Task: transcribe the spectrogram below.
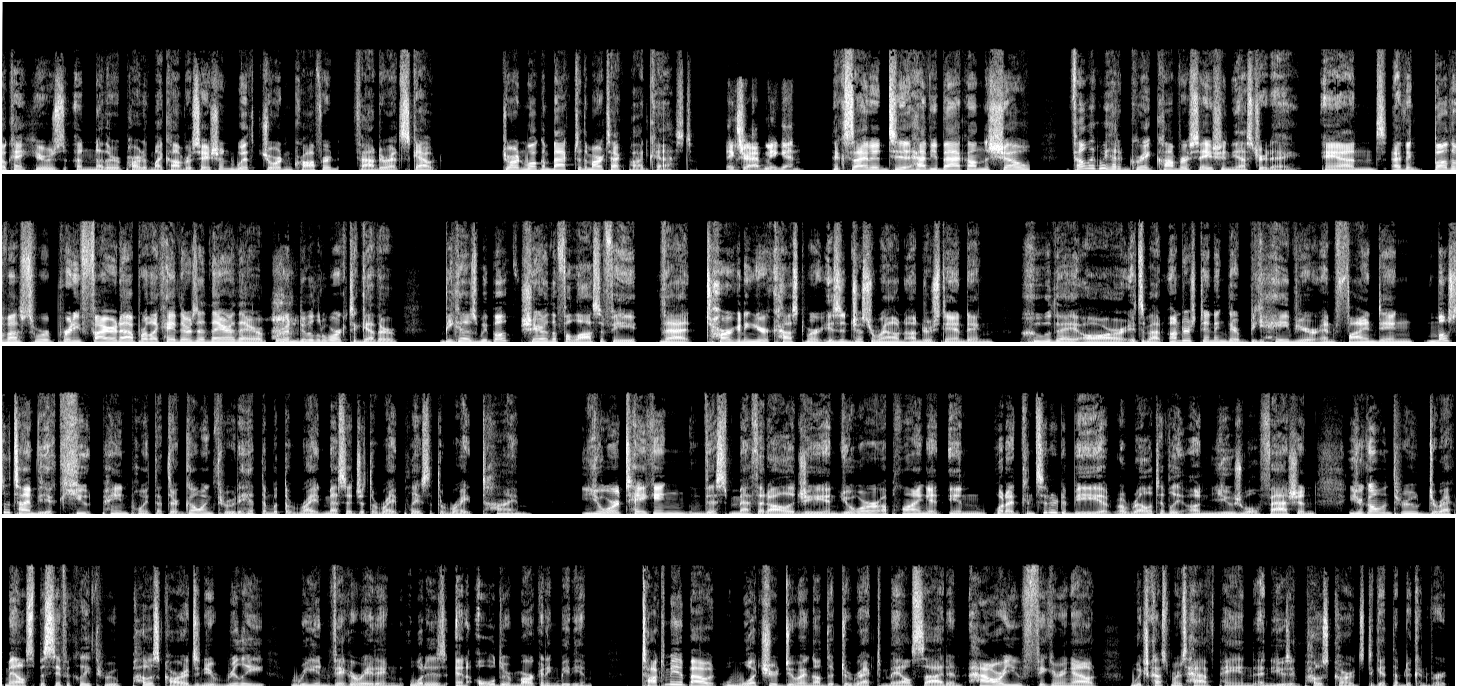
Okay, here's another part of my conversation with Jordan Crawford, founder at Scout. Jordan, welcome back to the Martech podcast. Thanks for having me again. Excited to have you back on the show. Felt like we had a great conversation yesterday. And I think both of us were pretty fired up. We're like, hey, there's a there there. We're going to do a little work together because we both share the philosophy that targeting your customer isn't just around understanding who they are. It's about understanding their behavior and finding most of the time the acute pain point that they're going through to hit them with the right message at the right place at the right time you're taking this methodology and you're applying it in what I'd consider to be a, a, relatively unusual fashion. You're going through direct mail specifically through postcards and you're really reinvigorating what is an older marketing medium. Talk to me about what you're doing on the direct mail side and how are you figuring out which customers have pain and using postcards to get them to convert?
